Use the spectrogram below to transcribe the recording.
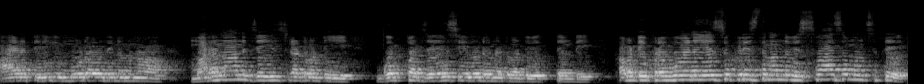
ఆయన తిరిగి మూడవ దినమున మరణాన్ని జయించినటువంటి గొప్ప జయశీలుడైనటువంటి వ్యక్తి అండి. కాబట్టి ప్రభు అయిన యేసుక్రీస్తునందు విశ్వాసం ఉంచితే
